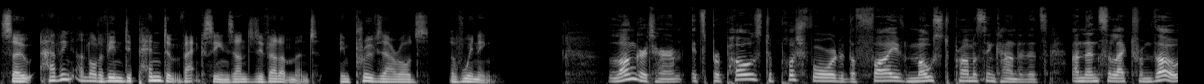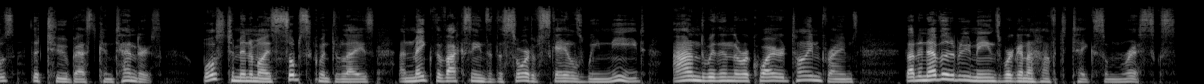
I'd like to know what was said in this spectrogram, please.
So, having a lot of independent vaccines under development improves our odds of winning. Longer term, it's proposed to push forward with the five most promising candidates and then select from those the two best contenders. But to minimise subsequent delays and make the vaccines at the sort of scales we need and within the required timeframes, that inevitably means we're going to have to take some risks.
